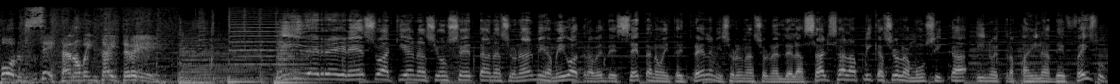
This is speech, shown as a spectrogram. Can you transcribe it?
por Z93. Y de regreso aquí a Nación Z Nacional, mis amigos, a través de Z93, la emisora nacional de la salsa, la aplicación La Música y nuestra página de Facebook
